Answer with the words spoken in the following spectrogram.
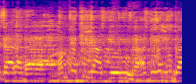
जा रहा। हम देखिया के उड़ा देलू दा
